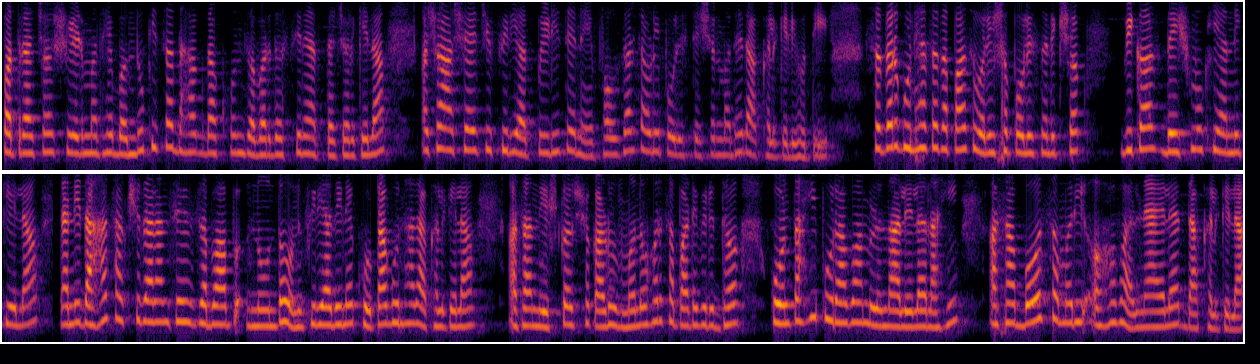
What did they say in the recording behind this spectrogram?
पत्राच्या शेडमध्ये बंदुकीचा धाक दाखवून जबरदस्तीने अत्याचार केला. अशा आशयाची फिर्याद पीडितेने फौजदार चावडी पोलीस स्टेशनमध्ये दाखल केली होती. सदर गुन्ह्याचा तपास वरिष्ठ पोलीस निरीक्षक विकास देशमुख यांनी केला. त्यांनी दहा साक्षीदारांचे जबाब नोंदवून फिर्यादीने खोटा गुन्हा दाखल केला. असा निष्कर्ष काढून मनोहर सपाटेविरुद्ध कोणताही पुरावा मिळून आलेला नाही असा ब समरी अहवाल न्यायालयात दाखल केला.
